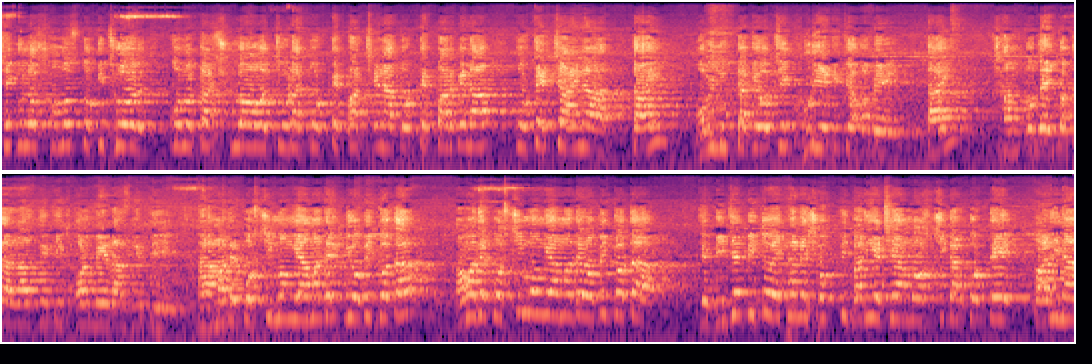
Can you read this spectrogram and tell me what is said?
সেগুলো সমস্ত কিছুর কোনোটার সুরাহ চোরা করতে পারছে না, করতে পারবে না, করতে চায় না। তাই অভিমুখটাকে হচ্ছে ঘুরিয়ে দিতে হবে। তাই সাম্প্রদায়িকতার রাজনীতি, ধর্মের রাজনীতি। আর আমাদের পশ্চিমবঙ্গে আমাদের কি অভিজ্ঞতা? আমাদের পশ্চিমবঙ্গে আমাদের অভিজ্ঞতা যে বিজেপি তো এখানে শক্তি বাড়িয়েছে, আমরা অস্বীকার করতে পারি না।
